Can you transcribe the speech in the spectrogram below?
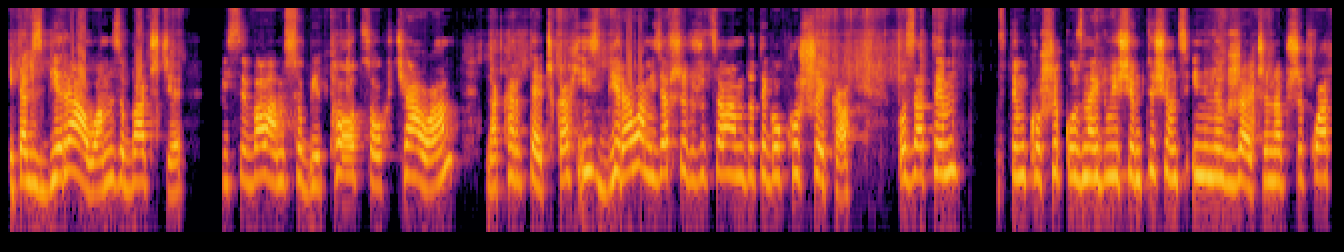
i tak zbierałam, zobaczcie, wpisywałam sobie to, co chciałam na karteczkach i zbierałam i zawsze wrzucałam do tego koszyka. Poza tym w tym koszyku znajduje się tysiąc innych rzeczy, na przykład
